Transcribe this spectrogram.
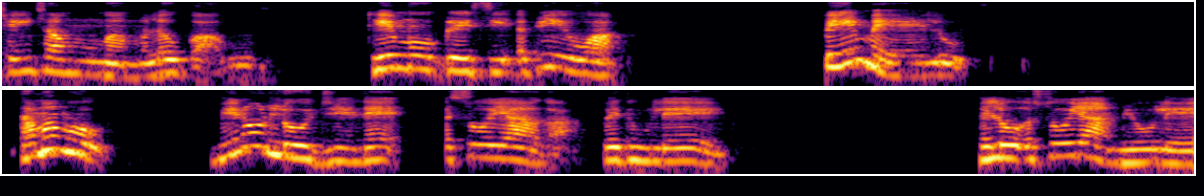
ချင်းချောက်မှုမှမလုပ်ပါဘူးဒီမိုကရေစီအပြည့်အဝ ပေးမယ်လို့ဒါမှမဟုတ်မင်းတို့လိုချင်တဲ့အစိုးရကဘယ်သူလဲဘယ်လိုအစိုးရမျိုးလဲ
